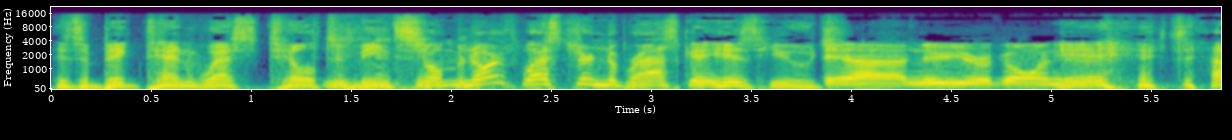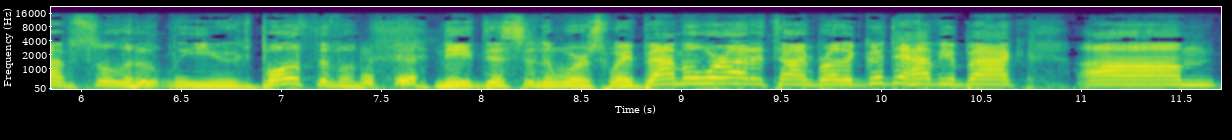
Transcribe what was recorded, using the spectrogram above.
It's a Big Ten West tilt to me. so Northwestern Nebraska is huge. Yeah, I knew you were going there. It's absolutely huge. Both of them need this in the worst way. Bama, we're out of time, brother. Good to have you back. Um,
